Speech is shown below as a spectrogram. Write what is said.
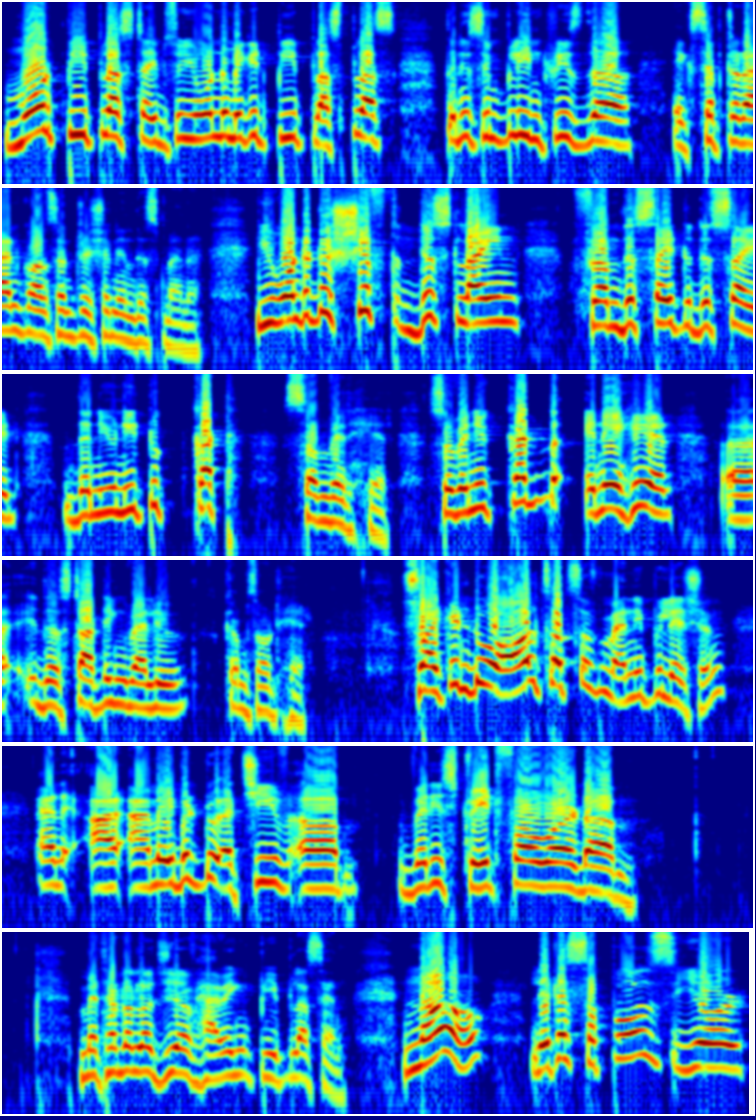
more P plus type. So, you want to make it P plus plus then you simply increase the acceptor ion concentration in this manner. You wanted to shift this line from this side to this side then you need to cut somewhere here. So, when you cut the Na here uh, the starting value comes out here. So, I can do all sorts of manipulation and I am able to achieve a very straightforward um, methodology of having p plus n. Now, let us suppose your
